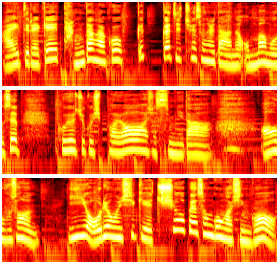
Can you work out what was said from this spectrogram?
아이들에게 당당하고 끝까지 최선을 다하는 엄마 모습 보여주고 싶어요 하셨습니다. 아, 우선 이 어려운 시기에 취업에 성공하신 거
